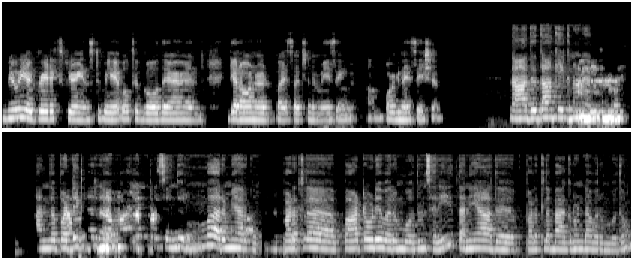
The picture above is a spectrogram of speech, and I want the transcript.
really a great experience to be able to go there and get honored by such an amazing um, organization. Nou, அந்த பர்டிகுலர் வயலின் பீஸ் வந்து ரொம்ப அருமையா இருக்கும் அந்த படத்துல பாட்டோடே வரும்போதும் சரி தனியா அது படத்துல பேக்ரவுண்டா வரும்போதும்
